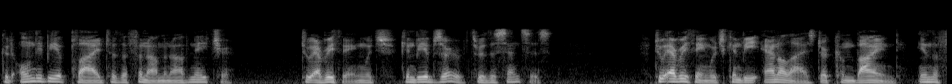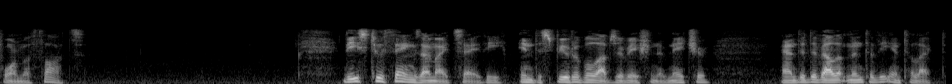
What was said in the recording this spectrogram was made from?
could only be applied to the phenomena of nature, to everything which can be observed through the senses to everything which can be analyzed or combined in the form of thoughts. These two things, I might say, the indisputable observation of nature and the development of the intellect,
